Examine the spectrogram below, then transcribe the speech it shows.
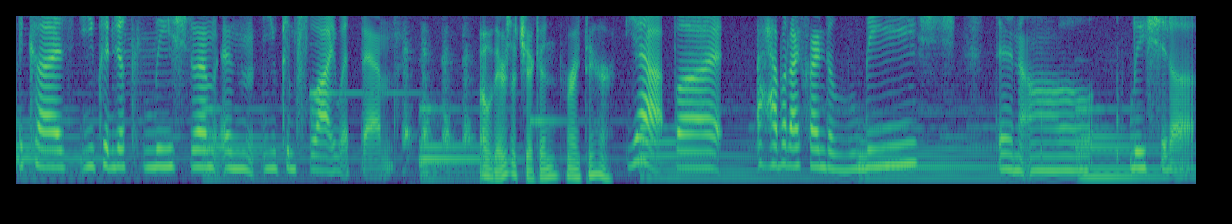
Because you can just leash them and you can fly with them. Oh, there's a chicken right there. Yeah, but how about I find a leash? Then I'll leash it up.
